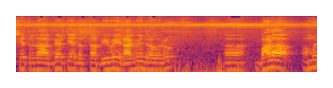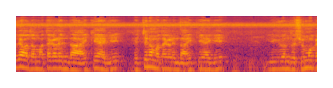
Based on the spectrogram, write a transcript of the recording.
ಕ್ಷೇತ್ರದ ಅಭ್ಯರ್ಥಿಯಾದಂಥ ಬಿ ವೈ ರಾಘವೇಂದ್ರ ಅವರು ಭಾಳ ಅಮೂಲ್ಯವಾದ ಮತಗಳಿಂದ ಆಯ್ಕೆಯಾಗಿ, ಹೆಚ್ಚಿನ ಮತಗಳಿಂದ ಆಯ್ಕೆಯಾಗಿ ಈ ಒಂದು ಶಿವಮೊಗ್ಗ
